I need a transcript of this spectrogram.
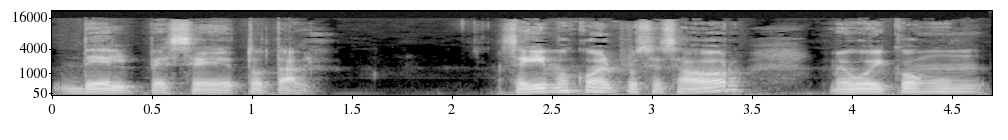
del PC total. Seguimos con el procesador. Me voy con un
